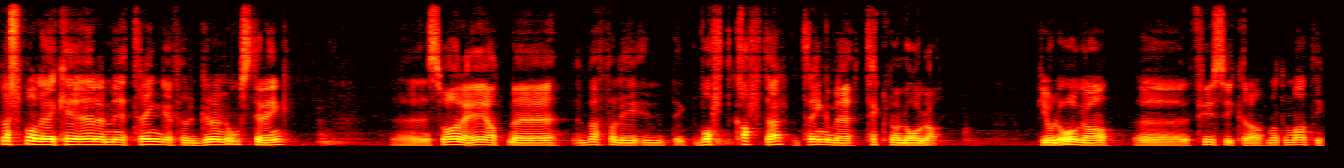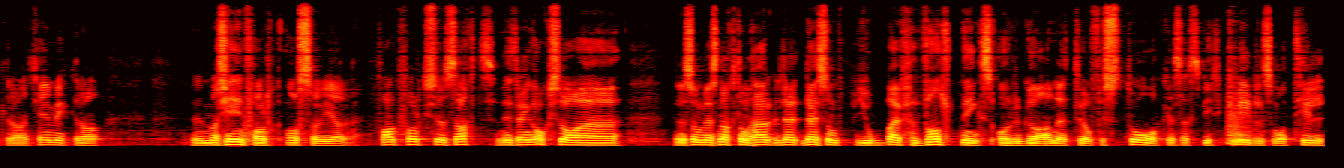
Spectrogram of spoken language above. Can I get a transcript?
Spørsmålet er hva er det vi trenger for grønn omstilling. Eh, Svaret er at vi, i hvert fall i, i vårt kart her, trenger vi teknologer. Biologer, eh, fysikere, matematikere, kjemikere, eh, maskinfolk osv. Fagfolk, selvsagt. Vi trenger også, eh, som vi snakket om her, de- som jobber i forvaltningsorganet til å forstå hva slags virkemiddel som må til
